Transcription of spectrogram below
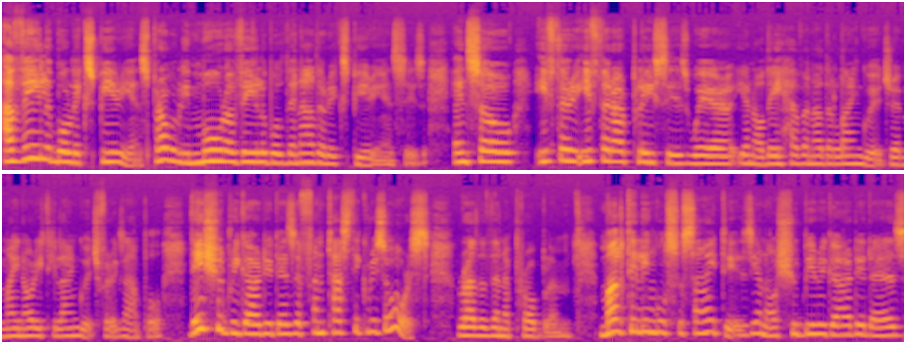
available experience, probably more available than other experiences. And so if there if there are places where, you know, they have another language, a minority language, for example, they should regard it as a fantastic resource rather than a problem. Multilingual societies, you know, should be regarded as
